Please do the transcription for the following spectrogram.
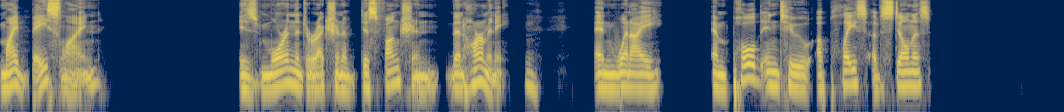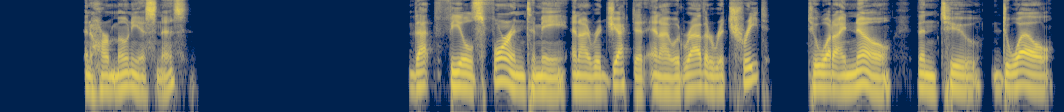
My baseline is more in the direction of dysfunction than harmony. And when I am pulled into a place of stillness and harmoniousness, that feels foreign to me and I reject it. And I would rather retreat to what I know than to dwell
